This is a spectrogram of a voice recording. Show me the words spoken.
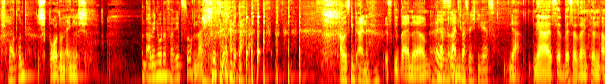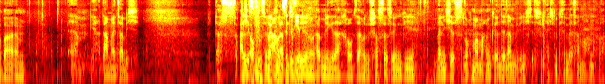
Sport und? Sport und Englisch. Und Abi-Note, verrätst du? Nein. Aber es gibt eine. Es gibt eine, ja. Das ist eigentlich Ähm, was Wichtiges. Ja, ja, es hätte besser sein können, aber ähm, ähm, ja, damals habe ich das alles auf ein bisschen Fußball anders konzentriert. gesehen und habe mir gedacht, Hauptsache du schaffst das irgendwie. Wenn ich es nochmal machen könnte, dann würde ich das vielleicht ein bisschen besser machen, aber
